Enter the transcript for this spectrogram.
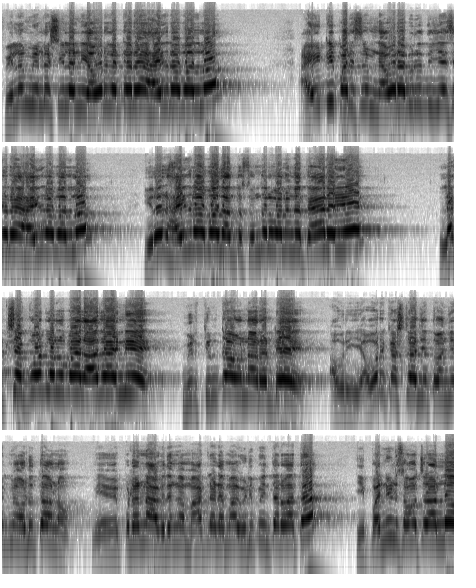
ఫిలిం ఇండస్ట్రీలన్నీ ఎవరు కట్టారా హైదరాబాద్లో? ఐటీ పరిశ్రమను ఎవరు అభివృద్ధి చేశారా హైదరాబాద్లో? ఈరోజు హైదరాబాద్ అంత సుందరవనంగా తయారయ్యే లక్ష కోట్ల రూపాయల ఆదాయాన్ని మీరు తింటా ఉన్నారంటే అవి ఎవరి కష్టార్జితం అని చెప్పి మేము అడుగుతా ఉన్నాం. మేము ఎప్పుడన్నా ఆ విధంగా మాట్లాడామా? విడిపోయిన తర్వాత ఈ పన్నెండు సంవత్సరాల్లో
